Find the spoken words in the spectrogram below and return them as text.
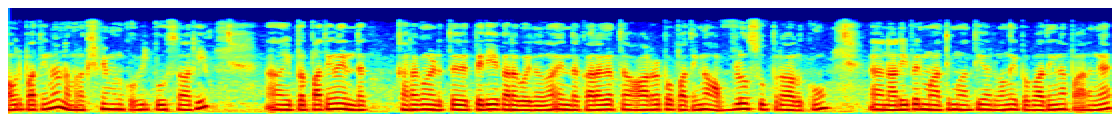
அவர் பார்த்தீங்கன்னா நம்ம லக்ஷ்மி அம்மன் கோவில் பூசாரி. இப்போ பார்த்தீங்கன்னா இந்த கரகம் எடுத்து பெரிய கரகம் இது தான் இந்த கரகத்தை ஆடுறப்போ பார்த்தீங்கன்னா அவ்வளோ சூப்பராக இருக்கும். நிறைய பேர் மாற்றி மாற்றி ஆடுவாங்க. இப்போ பார்த்தீங்கன்னா பாருங்கள்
